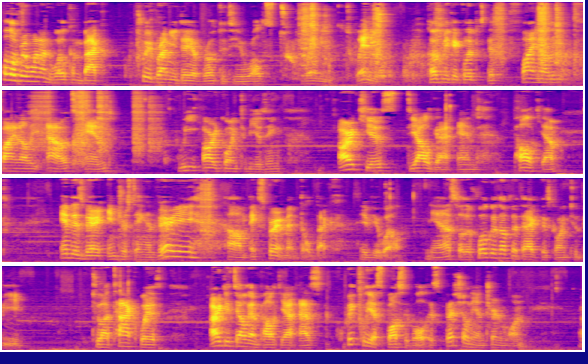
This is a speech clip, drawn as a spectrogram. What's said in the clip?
Hello everyone and welcome back to a brand new day of Road to TCG Worlds 2020. Cosmic Eclipse is finally, finally out, and we are going to be using Arceus, Dialga, and Palkia in this very interesting and very um, experimental deck, if you will. Yeah, so the focus of the deck is going to be to attack with Arceus, Dialga, and Palkia as quickly as possible, especially on turn 1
